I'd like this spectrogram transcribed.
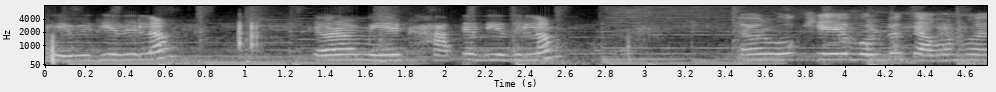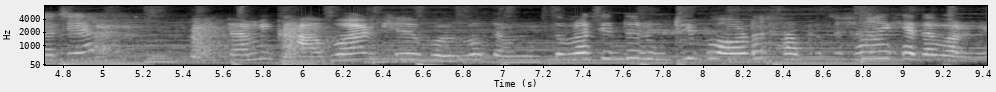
গ্রেভি দিয়ে দিলাম। এবার আমি মেয়ের হাতে দিয়ে দিলাম। এবার ও খেয়ে বলবে কেমন হয়েছে। আমি খাব আর খেয়ে বলব কেমন। তোমরা কিন্তু রুটি, পরোটা সব কিছুর সঙ্গে খেতে পারবে।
